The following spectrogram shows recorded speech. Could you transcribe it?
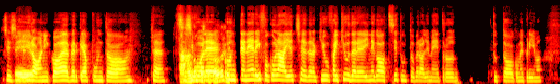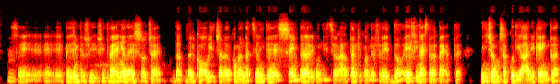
Sì, sì, e... ironico, eh, perché appunto, cioè, se ah, si vuole contenere di... i focolai, eccetera, chi- fai chiudere i negozi e tutto, però le metro, tutto come prima. Mm. Se, eh, per esempio sui, sui, treni adesso c'è da, dal Covid c'è la raccomandazione di tenere sempre l'aria condizionata anche quando è freddo e finestre aperte quindi c'è un sacco di aria che entra,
